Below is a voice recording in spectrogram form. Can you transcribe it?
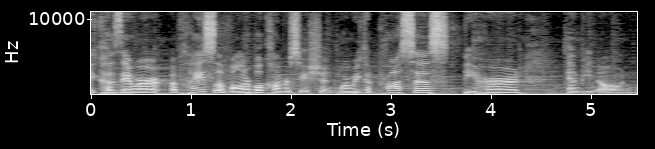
because they were a place of vulnerable conversation where we could process, be heard, and be known.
